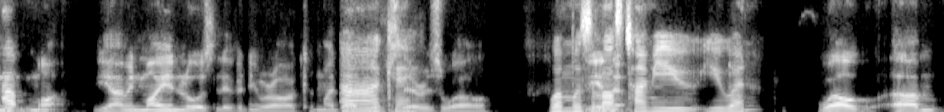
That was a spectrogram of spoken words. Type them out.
How, mean, my yeah, I mean, my in-laws live in Iraq and my dad ah, lives there as well. When was the You last know, time you you went? Well, um,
